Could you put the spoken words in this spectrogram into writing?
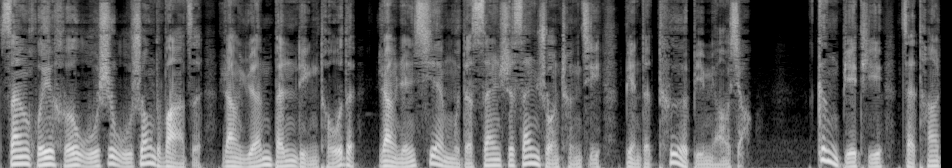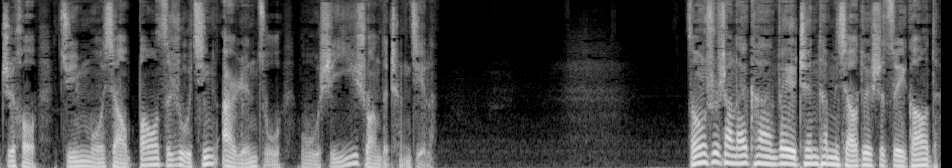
三回合五十五双的袜子，让原本领头的、让人羡慕的三十三双成绩变得特别渺小，更别提在他之后君莫笑、包子入侵二人组五十一双的成绩了。总数上来看，魏琛他们小队是最高的，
